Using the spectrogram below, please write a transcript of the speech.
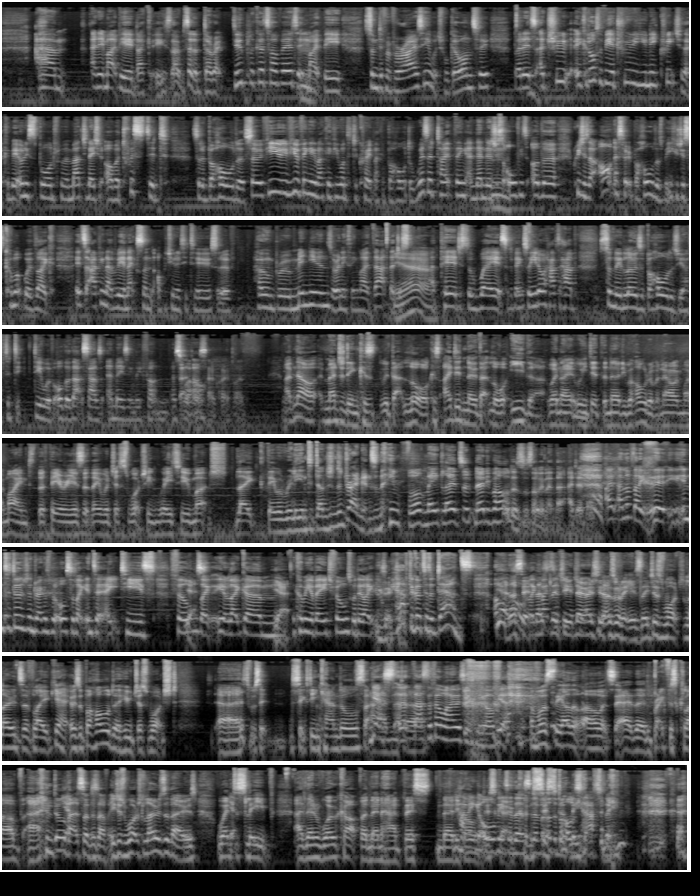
Um, and it might be like like I said, a direct duplicate of it. It mm. might be some different variety, which we'll go on to. But it's a true. It could also be a truly unique creature that can be only spawned from the imagination of a twisted sort of beholder. So if you if you're thinking like if you wanted to create like a beholder wizard type thing, and then there's just mm. all these other creatures that aren't necessarily beholders, but you could just come up with like it's. I think that would be an excellent opportunity to sort of homebrew minions or anything like that that just yeah. appear just the way it's sort of thing. So you don't have to have suddenly loads of beholders you have to de- deal with. Although that sounds amazingly fun as that well. That does sound quite fun. I'm now imagining because with that lore, because I didn't know that lore either when I we did the Nerdy Beholder, but now in my mind the theory is that they were just watching way too much, like they were really into Dungeons and Dragons, and they made loads of Nerdy Beholders or something like that. I don't know. I, I love like into Dungeons and Dragons, but also like into 80s films, yes. like you know, like um, yeah. coming of age films where they like exactly. we have to go to the dance. Oh, yeah, that's it. Like, that's literally no. Actually, that's what it is. They just watched loads of like yeah. It was a Beholder who just watched uh, was it Sixteen Candles? Yes, and, uh, that's the film I was thinking of. Yeah. and what's the other? Oh, it's uh, the Breakfast Club and all Yeah. that sort of stuff. He just watched loads of those, went Yeah. to sleep, and then woke up and then had this nerdy Having all these other sort of other consistently beholders next to them. happening.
